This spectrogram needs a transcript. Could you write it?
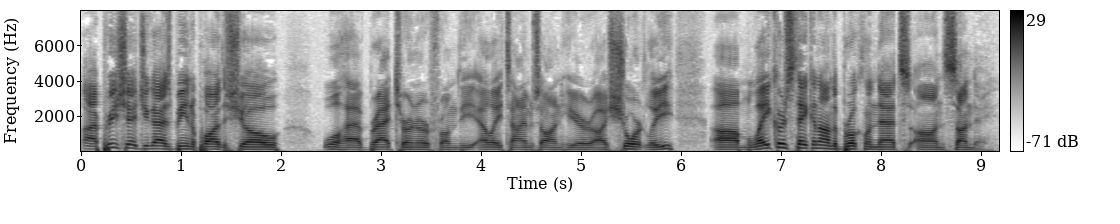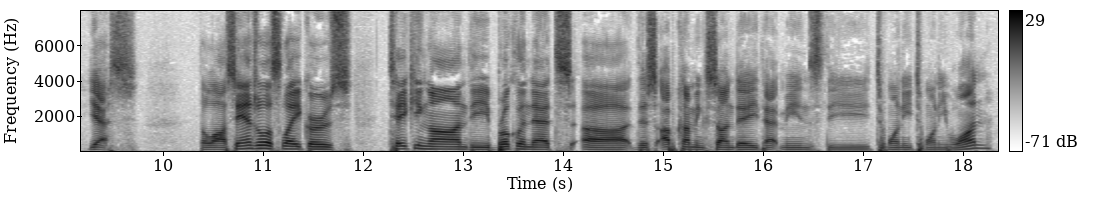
I appreciate you guys being a part of the show. We'll have Brad Turner from the LA Times on here uh, shortly. Um, Lakers taking on the Brooklyn Nets on Sunday. Yes. The Los Angeles Lakers taking on the Brooklyn Nets uh, this upcoming Sunday. That means the 2021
